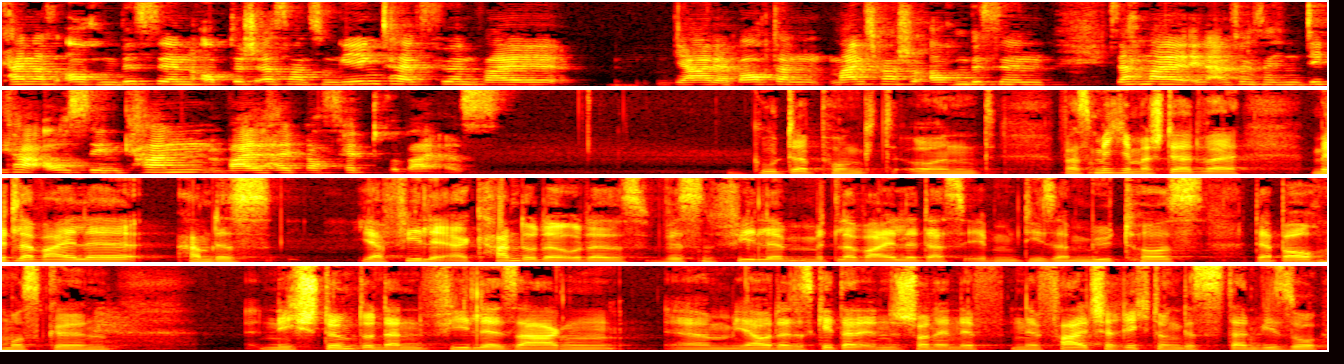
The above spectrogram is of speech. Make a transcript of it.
kann das auch ein bisschen optisch erstmal zum Gegenteil führen, weil ja der Bauch dann manchmal schon auch ein bisschen, ich sag mal, in Anführungszeichen dicker aussehen kann, weil halt noch Fett drüber ist. Guter Punkt. Und was mich immer stört, weil mittlerweile haben das ja viele erkannt oder, oder das wissen viele mittlerweile, dass eben dieser Mythos der Bauchmuskeln nicht stimmt und dann viele sagen, ähm, ja, oder das geht dann in, schon in eine, in eine falsche Richtung. Das ist dann wie so,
